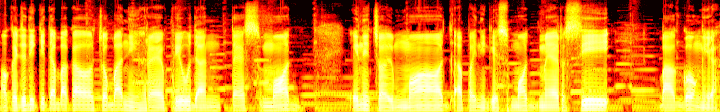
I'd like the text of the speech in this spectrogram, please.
Oke jadi kita bakal coba nih review dan tes mod. Ini coy mod apa ini guys? Mod Mercy Bagong ya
